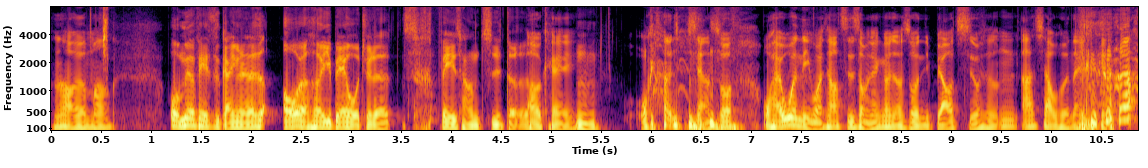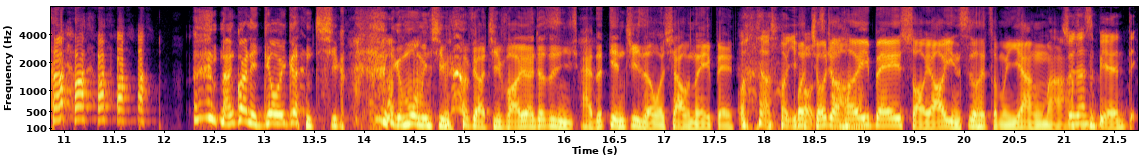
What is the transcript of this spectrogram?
很好喝吗？我没有非死甘愿，但是偶尔喝一杯，我觉得非常值得。OK，嗯，我刚刚就想说，我还问你晚上要吃什么，你刚刚讲说你不要吃，我想说，嗯啊，下午喝那一杯，难怪你给我一个很奇怪、一个莫名其妙的表情包，原来就是你还在惦记着我下午那一杯。我想说，我久久喝一杯手摇饮是会怎么样嘛？所以那是别人点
